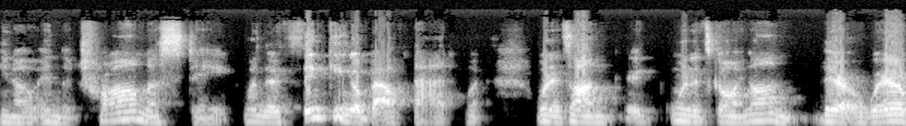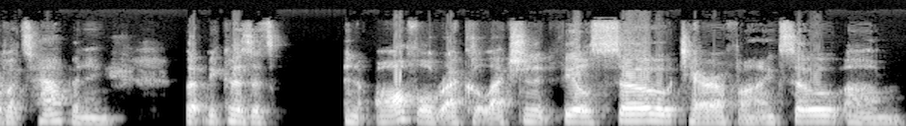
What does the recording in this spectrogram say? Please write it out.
you know in the trauma state when they're thinking about that when, when it's on when it's going on they're aware of what's happening. But because it's an awful recollection it feels so terrifying so um,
